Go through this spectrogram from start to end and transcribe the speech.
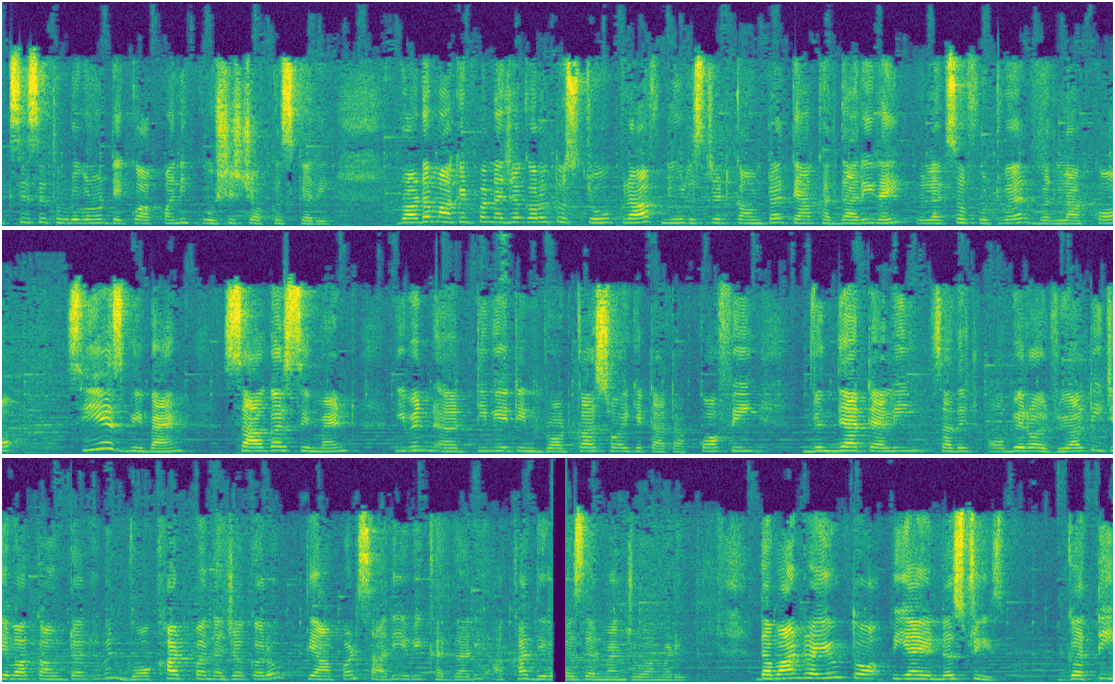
એક્સિસે થોડો ઘણો ટેકો આપવાની કોશિશ ચોક્કસ કરી. બ્રોડર માર્કેટ પર નજર કરો તો સ્ટોક્રાફ્ટ ન્યૂ લિસ્ટેડ કાઉન્ટર ત્યાં ખરીદારી રહી. Relaxo footwear Birla Corp CSB bank Sagar cement even TV eighteen broadcast હોય કે ટાટા કોફી વિંધ્યા ટેલી સાથે જ ઓબેરોય રિયાલ્ટી જેવા કાઉન્ટર ઇવન વોકહાટ પર નજર કરો, ત્યાં પણ સારી એવી ખરીદારી આખા દિવસ દરમિયાન જોવા મળી. દબાણ રહ્યું તો પીઆઈ ઇન્ડસ્ટ્રીઝ ગતિ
